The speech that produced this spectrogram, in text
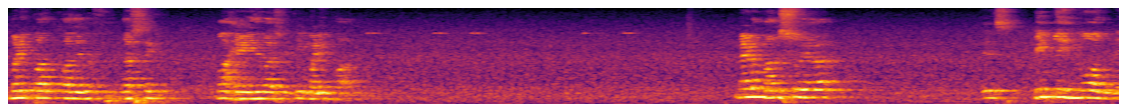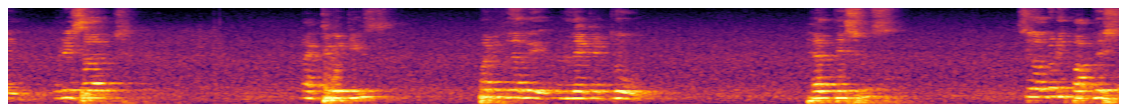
Manipal College of Nursing, Mahendrashakti Manipal madam Anasuya is deeply involve in research activities particularly related to health issues she already publish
